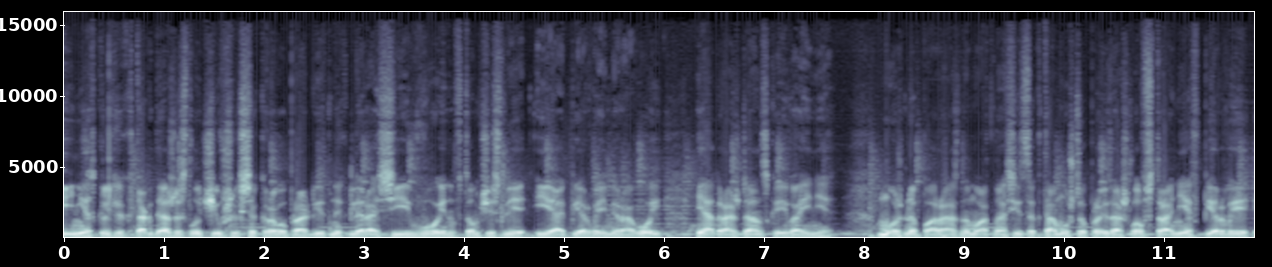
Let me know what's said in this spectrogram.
и нескольких тогда же случившихся кровопролитных для России войн, в том числе и о Первой мировой, и о гражданской войне – Можно по-разному относиться к тому, что произошло в стране в первые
